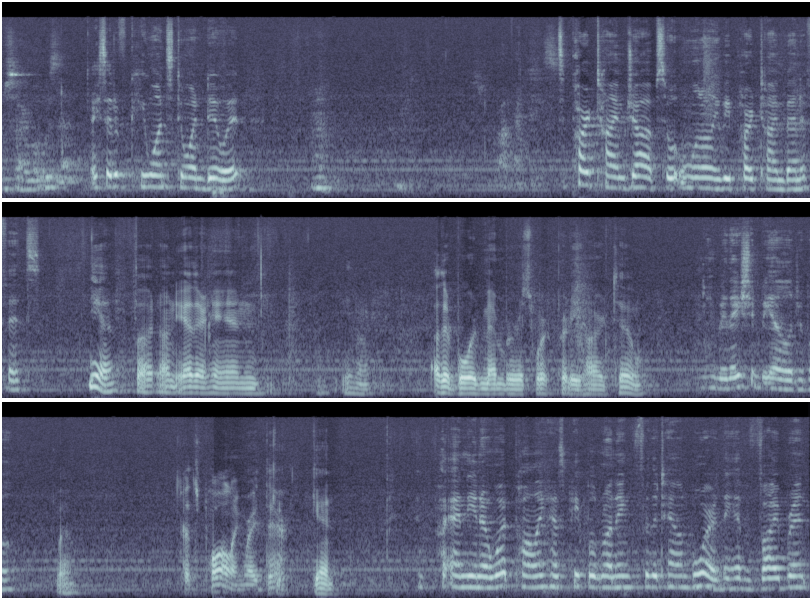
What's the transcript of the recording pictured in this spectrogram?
I'm sorry, what was that? I said if he wants to undo it. It's a part-time job, so it will only be part-time benefits. yeah, but on the other hand, you know, other board members work pretty hard too. Maybe they should be eligible. Well, That's Pawling right there. again, And- And you know what? Pawling has people running for the town board. They have a vibrant,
